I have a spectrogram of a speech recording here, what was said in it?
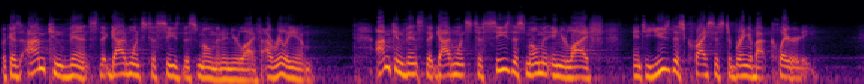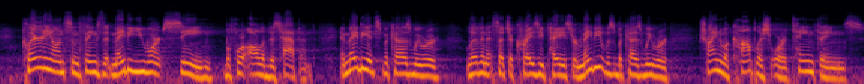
Because I'm convinced that God wants to seize this moment in your life. I really am. I'm convinced that God wants to seize this moment in your life and to use this crisis to bring about clarity. Clarity on some things that maybe you weren't seeing before all of this happened. And maybe it's because we were living at such a crazy pace, or maybe it was because we were trying to accomplish or attain things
